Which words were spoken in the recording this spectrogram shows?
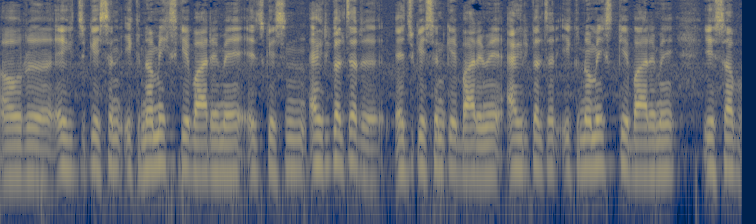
और एजुकेशन इकोनॉमिक्स के बारे में, एजुकेशन, एग्रीकल्चर, एजुकेशन के बारे में, एग्रीकल्चर इकोनॉमिक्स के बारे में ये सब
